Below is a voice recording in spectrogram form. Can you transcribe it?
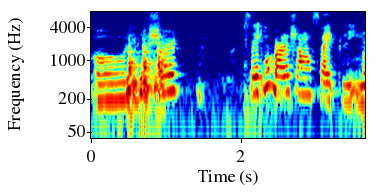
Oh, di ba short? Cycle, para siyang cycling.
